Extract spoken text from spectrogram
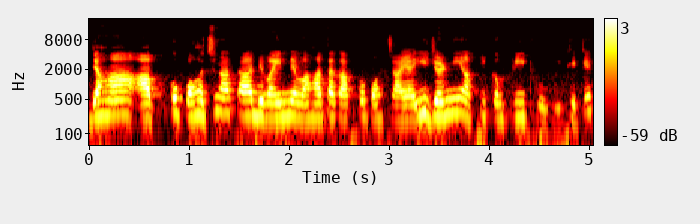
जहाँ आपको पहुँचना था डिवाइन ने वहाँ तक आपको पहुँचाया, ये जर्नी आपकी कंप्लीट होगी, ठीक है?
